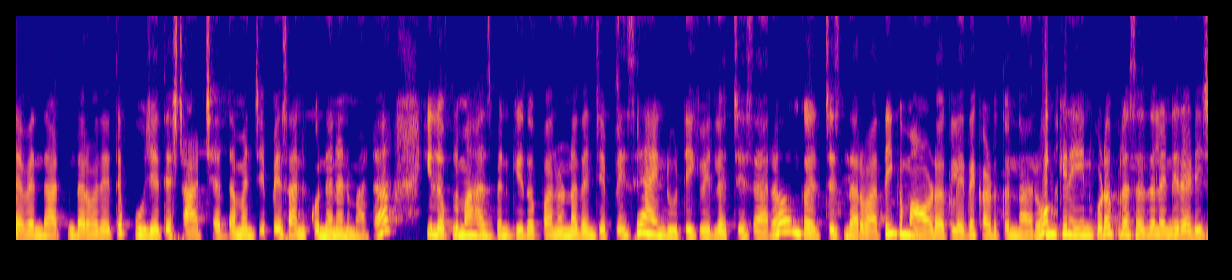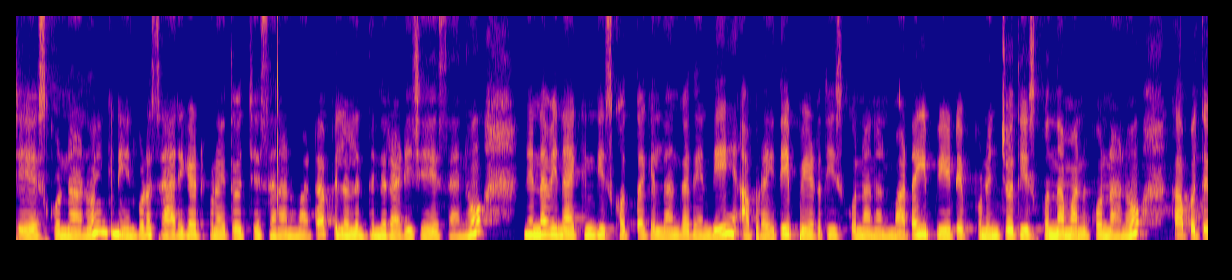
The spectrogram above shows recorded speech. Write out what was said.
లెవెన్ దాటిన తర్వాత అయితే పూజ అయితే స్టార్ట్ చేద్దామని చెప్పేసి అనుకున్నాను అనమాట ఈ లోపల మా హస్బెండ్కి ఏదో పని ఉన్నదని చెప్పేసి ఆయన డ్యూటీకి వెళ్ళి వచ్చేసారు ఇంకా వచ్చేసిన తర్వాత ఇంకా మా ఆవిడకలు అయితే కడుతున్నారు. ఇంక నేను కూడా ప్రసాదాలన్నీ రెడీ చేసుకున్నాను ఇంక నేను కూడా శారీ కట్టుకుని అయితే వచ్చేసాను అనమాట పిల్లలిద్దరిని రెడీ చేశాను నిన్న వినాయకుని తీసుకొత్తాకి వెళ్ళాం కదండి. అప్పుడైతే ఈ పీట తీసుకున్నాను అనమాట ఈ పీట ఎప్పటి నుంచో తీసుకుందాం అనుకున్నాను. కాకపోతే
